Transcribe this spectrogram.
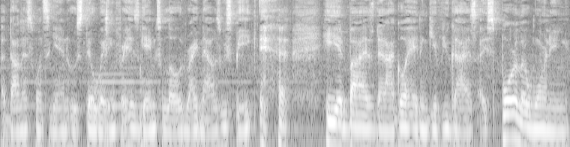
Adonis, once again, who's still waiting for his game to load right now as we speak, he advised that I go ahead and give you guys a spoiler warning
